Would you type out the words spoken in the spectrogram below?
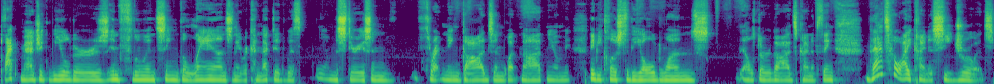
black magic wielders influencing the lands, and they were connected with you know, mysterious and threatening gods and whatnot. You know, maybe close to the old ones, elder gods kind of thing. That's how I kind of see druids.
